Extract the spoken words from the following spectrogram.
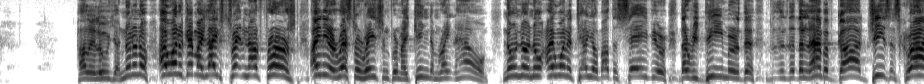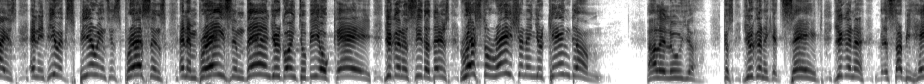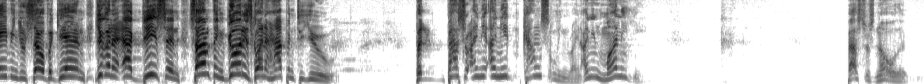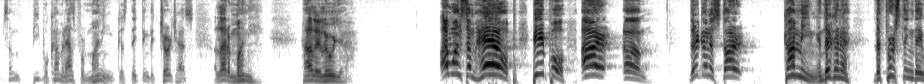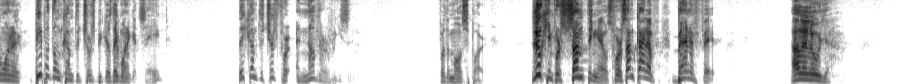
Hallelujah. No, no, no. I want to get my life straightened out first. I need a restoration for my kingdom right now. No, no, no. I want to tell you about the Savior, the Redeemer, the, the, the, Lamb of God, Jesus Christ. And if you experience His presence and embrace Him, then you're going to be okay. You're going to see that there's restoration in your kingdom. Hallelujah because you're going to get saved. You're going to start behaving yourself again. You're going to act decent. Something good is going to happen to you. But, Pastor, I need, I need counseling right now. I need money. Pastors know that some people come and ask for money because they think the church has a lot of money. Hallelujah. I want some help. People are, um, they're going to start coming and they're going to the first thing they want to, people don't come to church because they want to get saved. They come to church for another reason, for the most part. Looking for something else, for some kind of benefit. Hallelujah.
